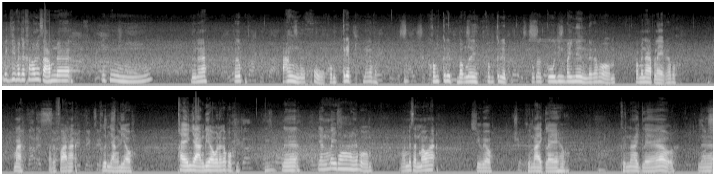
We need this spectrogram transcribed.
ไม่คิดว่าจะเข้าด้วยซ้ำนะอื้อหือดูนะปึ๊บปังโอ้โหคมกริบนะครับผมคมกริบบอกเลยคมกริบลูกากูยิงไปหนึ่งนะครับผมก็ไม่น่าแปลกครับผมมามาดูฟ้าฮะคืนอย่างเดียวแทงอย่างเดียวนะครับผมนะยังไม่ได้ครับผม มันไม่สันเมาฮะชิเวลขึ้นหน้าอีกแล้วขึ้นหน้าอีกแล้ว นะฮะ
